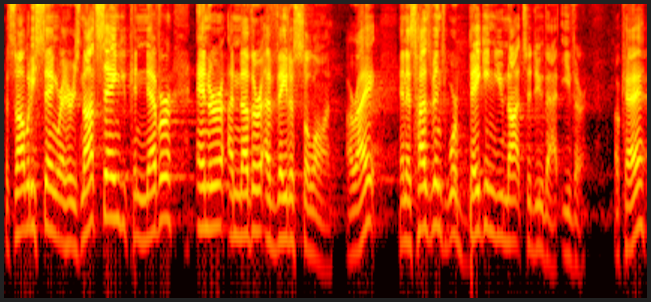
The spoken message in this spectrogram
That's not what he's saying right here. He's not saying you can never enter another Aveda salon, all right? And as husbands, we're begging you not to do that either, okay?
